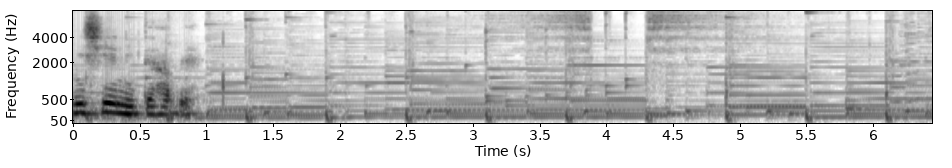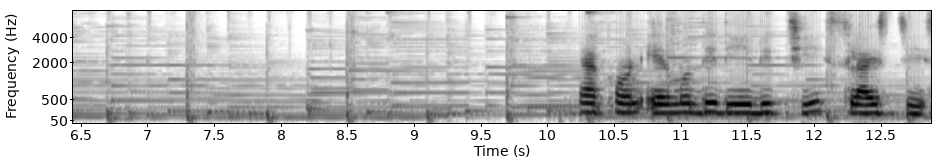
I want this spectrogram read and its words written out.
মিশিয়ে নিতে হবে। এখন এর মধ্যে দিয়ে দিচ্ছি স্লাইস চিজ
